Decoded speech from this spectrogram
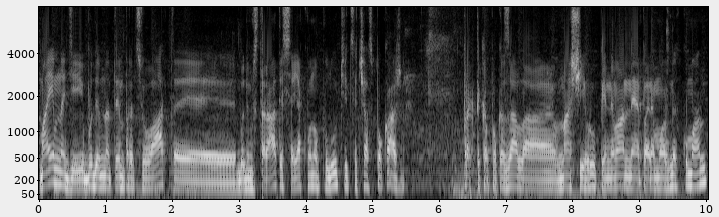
Маємо надію, будемо над тим працювати, будемо старатися. Як воно вийде, час покаже. Практика показала, в нашій групі нема непереможних команд.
